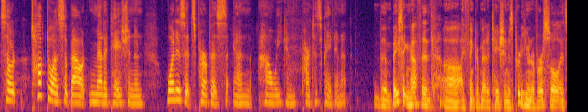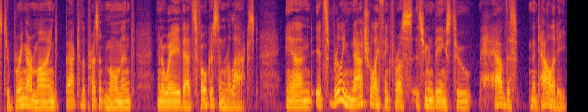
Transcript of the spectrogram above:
so talk to us about meditation and what is its purpose and how we can participate in it the basic method, uh, I think, of meditation is pretty universal. It's to bring our mind back to the present moment in a way that's focused and relaxed. And it's really natural, I think, for us as human beings to have this mentality,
